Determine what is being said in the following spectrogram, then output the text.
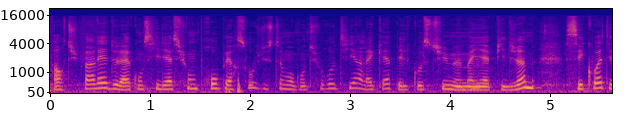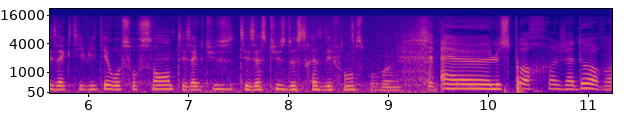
Alors tu parlais de la conciliation pro-perso, justement, quand tu retires la cape et le costume Maya Pijam, c'est quoi tes activités ressourçantes, tes, actus, tes astuces de stress défense pour... Euh, euh, le sport, j'adore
